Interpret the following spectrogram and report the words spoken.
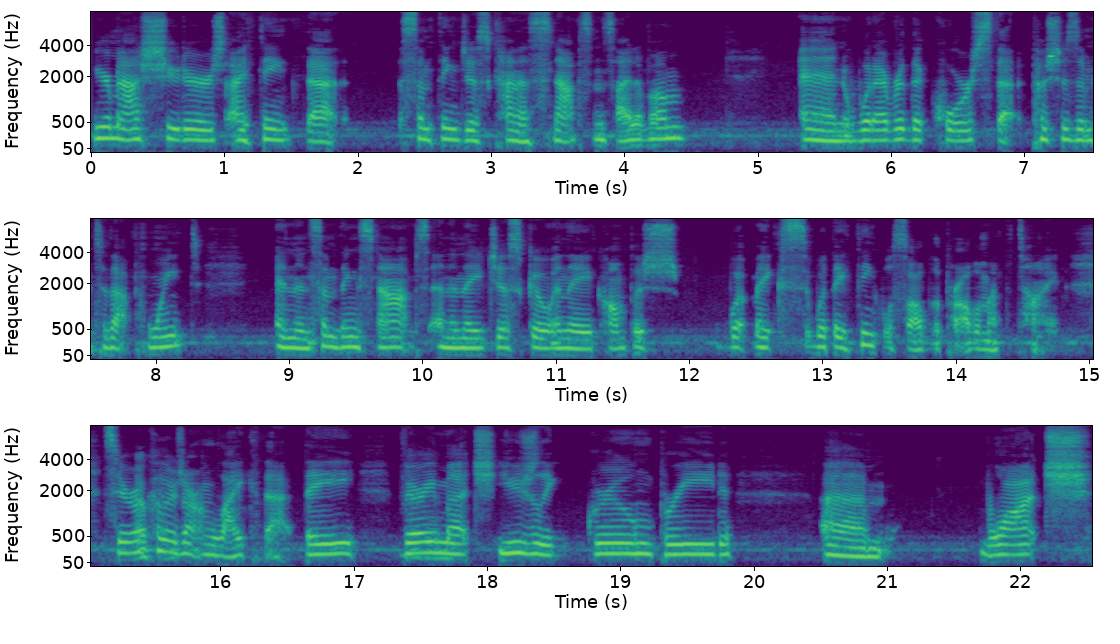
Your mass shooters, I think that something just kind of snaps inside of them. And whatever the course that pushes them to that point, and then something snaps, and then they just go and they accomplish what makes what they think will solve the problem at the time. Serial okay. killers aren't like that. They very mm-hmm. much usually groom, breed, um, watch,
